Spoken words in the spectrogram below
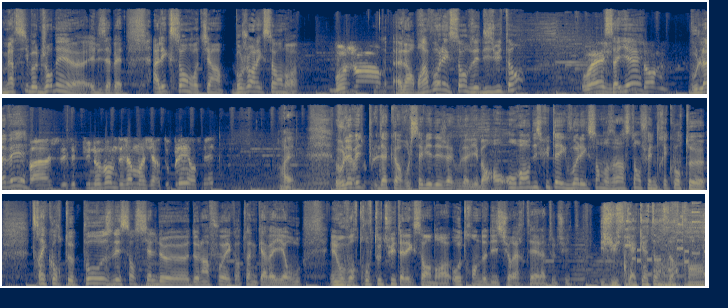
merci, bonne journée euh, Elisabeth. Alexandre, tiens. Bonjour Alexandre. Bonjour. Alors bravo Alexandre, vous avez 18 ans Ouais, Ça y est 18 ans. Vous l'avez Bah, je les ai depuis novembre déjà. Moi, j'ai redoublé en fait. Ouais. Vous l'avez depuis- d'accord, vous le saviez déjà que vous l'aviez. Bon, on, on va en discuter avec vous Alexandre dans un instant. On fait une très courte très courte pause, l'essentiel de, de l'info avec Antoine Cavallero et on vous retrouve tout de suite Alexandre au 3210 sur RTL. À tout de suite. Jusqu'à 14h30.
